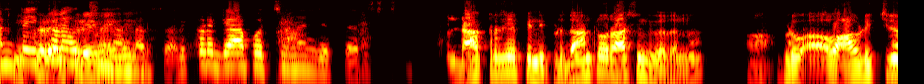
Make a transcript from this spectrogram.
అంటే ఇక్కడ- ఇక్కడ ఇక్కడ వచ్చింది ఏమైంది? అన్నారు సార్. ఇక్కడ గ్యాప్ వచ్చిందని చెప్పారు డాక్టర్ చెప్పింది ఇప్పుడు దాంట్లో రాసింది కదన్న. ఇప్పుడు ఆవిడ ఇచ్చిన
